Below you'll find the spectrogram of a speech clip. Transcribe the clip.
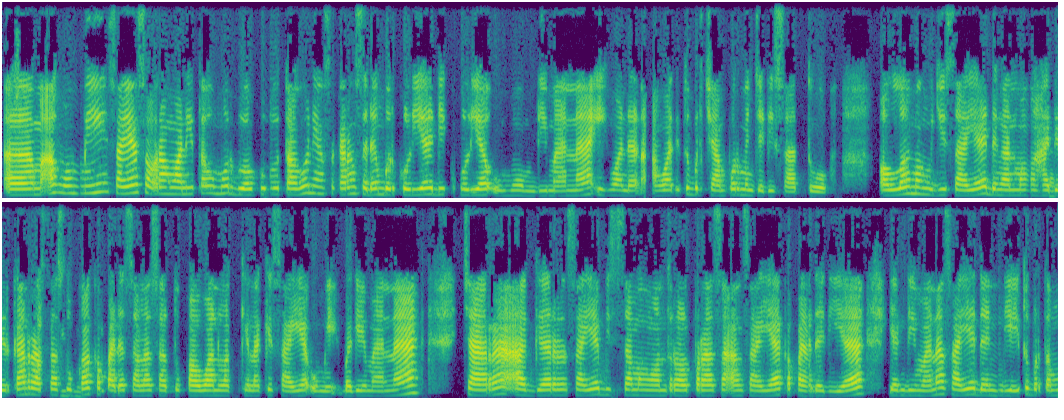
Eh, maaf Umi, saya seorang wanita umur 20 tahun yang sekarang sedang berkuliah di kuliah umum, di mana Ikhwan dan Akhwat itu bercampur menjadi satu. Allah menguji saya dengan menghadirkan rasa suka kepada salah satu kawan laki-laki saya, Umi. Bagaimana cara agar saya bisa mengontrol perasaan saya kepada dia, yang di mana saya dan dia itu bertemu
